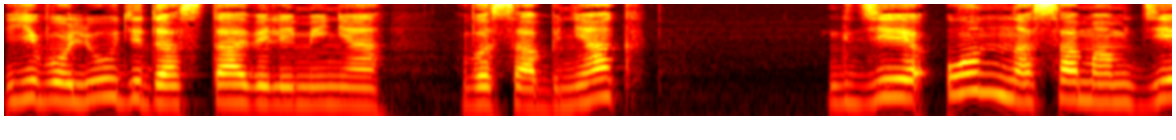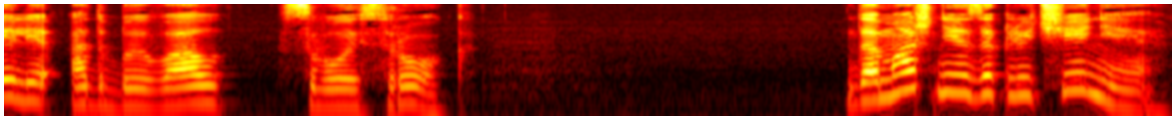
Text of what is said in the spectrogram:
его люди доставили меня в особняк, где он на самом деле отбывал свой срок. Домашнее заключение,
